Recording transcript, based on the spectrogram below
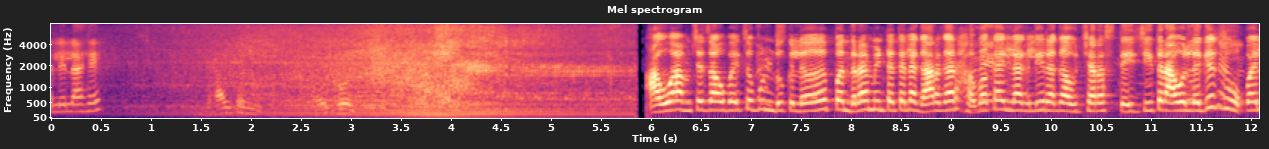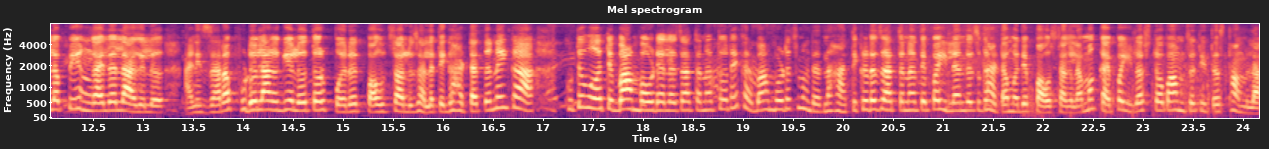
झालेलं आहे. अहो आमच्या जाऊबाईचं बुंडुकलं पंधरा मिनटं त्याला गार गार हवा काय लागली रा गावच्या रस्त्याची तर अहो लगेच झोपायला पेंगायला लागलं. आणि जरा पुढं लाग गेलो तर परत पाऊस चालू झाला. ते घाटात नाही का? कुठं व ते बांबवड्याला जाताना तो नाही का बांबवडच म्हणतात ना हा तिकडं जाताना ते पहिल्यांदाच घाटामध्ये पाऊस लागला. मग काय पहिला स्टॉप आमचा तिथंच थांबला.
